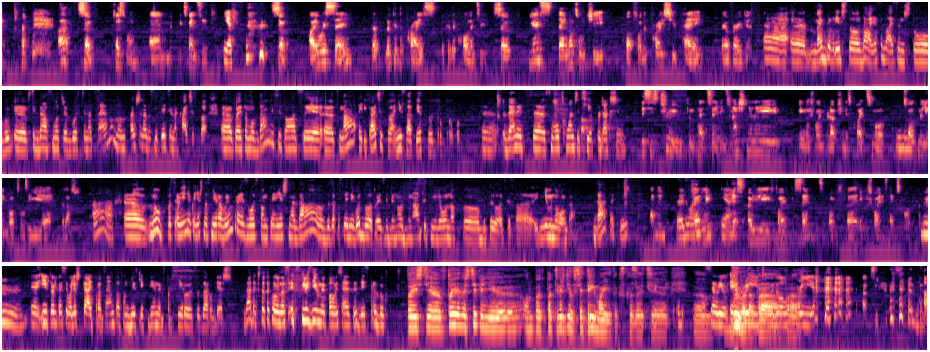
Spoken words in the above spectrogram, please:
uh, so, first one, um, expensive. Yes. so, I always say, don't look at the price, look at the quality. So, yes, they're not all cheap, but for the price you pay, they are very good. Э, э, Мэтт говорит, что да, я согласен, что вы, э, всегда смотрят гости на цену, но также надо смотреть и на качество. Поэтому в данной ситуации цена и качество, они соответствуют друг другу. Uh, then it's a small quantity of production. This is true compared to internationally. English wine production is quite small. Мгм. 12 million bottles a year the last year. А, э, ну, по сравнению, конечно, с мировым производством, конечно, да, за последний год было произведено 12 миллионов э, бутылок. Это немного. Да, такие? And then Third one? thirdly, Yeah. yes, only 5% of uh, English wine is exported. Э, И только всего лишь 5% английских вин экспортируются за рубеж. Да, так что такой у нас эксклюзивный получается здесь продукт. То есть э, в той или иной степени э, он под- подтвердил все три мои, так сказать, So you вывода про, with all про- three. Absolutely.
